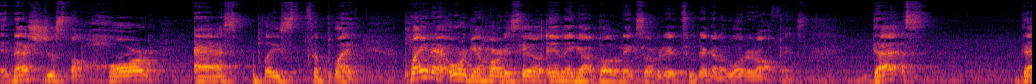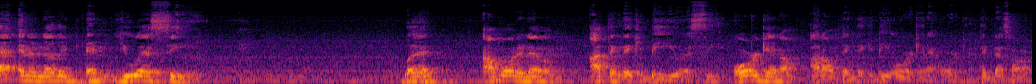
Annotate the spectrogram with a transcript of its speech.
and that's just a hard ass place to play. Playing at Oregon hard as hell, and they got Bo Nix over there too. They got a loaded offense. That's that and another and USC. But I'm one of them. I think they can beat USC. Oregon, I'm, I don't think they can beat Oregon at Oregon. I think that's hard.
